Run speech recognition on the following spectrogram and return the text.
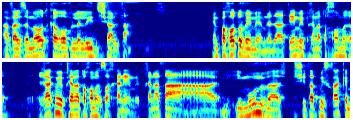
אבל זה מאוד קרוב ללידס שעלתה. הם פחות טובים מהם לדעתי, מבחינת החומר, רק מבחינת החומר שחקנים, מבחינת האימון והשיטת משחק הם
